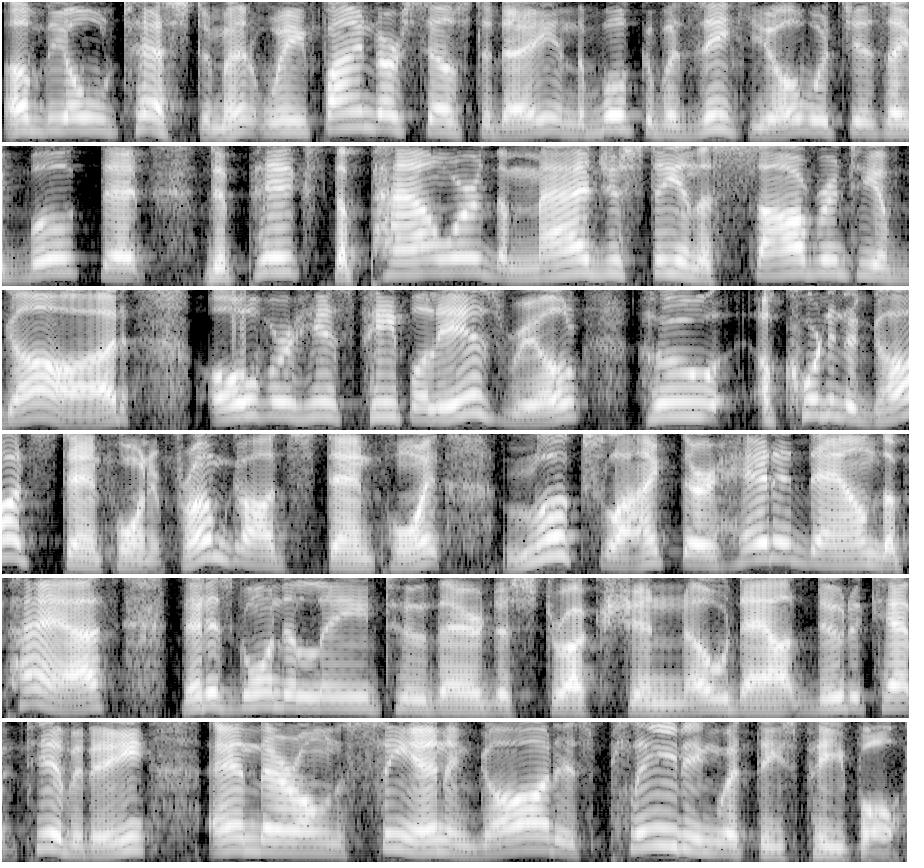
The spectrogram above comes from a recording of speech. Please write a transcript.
of the Old Testament, we find ourselves today in the book of Ezekiel, which is a book that depicts the power, the majesty, and the sovereignty of God over His people Israel, who, according to God's standpoint and from God's standpoint, looks like they're headed down the path that is going to lead to their destruction, no doubt, due to captivity and their own sin. And God is pleading with these people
